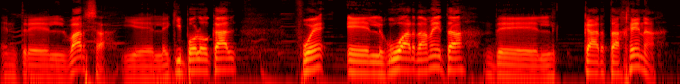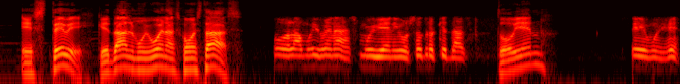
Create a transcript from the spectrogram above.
entre el Barça y el equipo local, fue el guardameta del Cartagena, Esteve. ¿Qué tal? Muy buenas, ¿cómo estás? Hola, muy buenas, muy bien. ¿Y vosotros qué tal? ¿Todo bien? Sí, muy bien.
